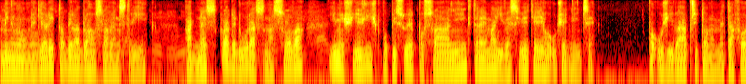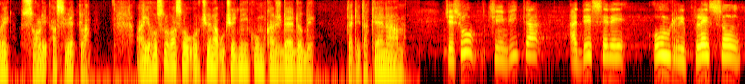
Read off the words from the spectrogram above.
Minulou neděli to byla blahoslavenství a dnes klade důraz na slova, jimiž Ježíš popisuje poslání, které mají ve světě jeho učedníci. Používá přitom metafory soli a světla. A jeho slova jsou určena učedníkům každé doby, tedy také nám. Gesù ci invita ad essere un riflesso.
